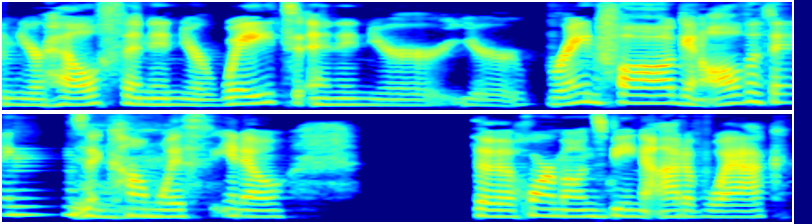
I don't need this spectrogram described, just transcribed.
on your health and in your weight and in your your brain fog and all the things that come mm-hmm. with you know the hormones being out of whack.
